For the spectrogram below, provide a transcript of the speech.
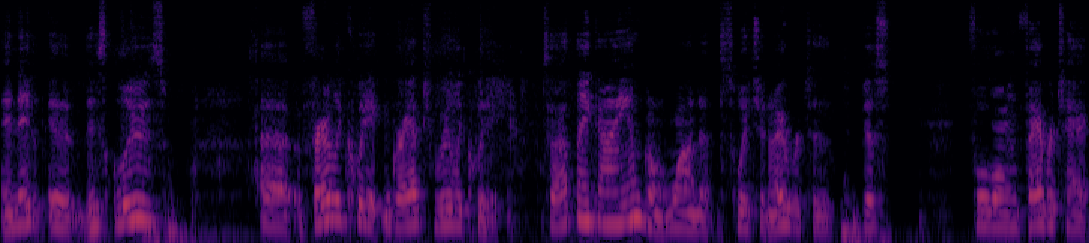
And it, it this glues uh, fairly quick and grabs really quick. So I think I am going to wind up switching over to just full-on Fabri-Tac,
